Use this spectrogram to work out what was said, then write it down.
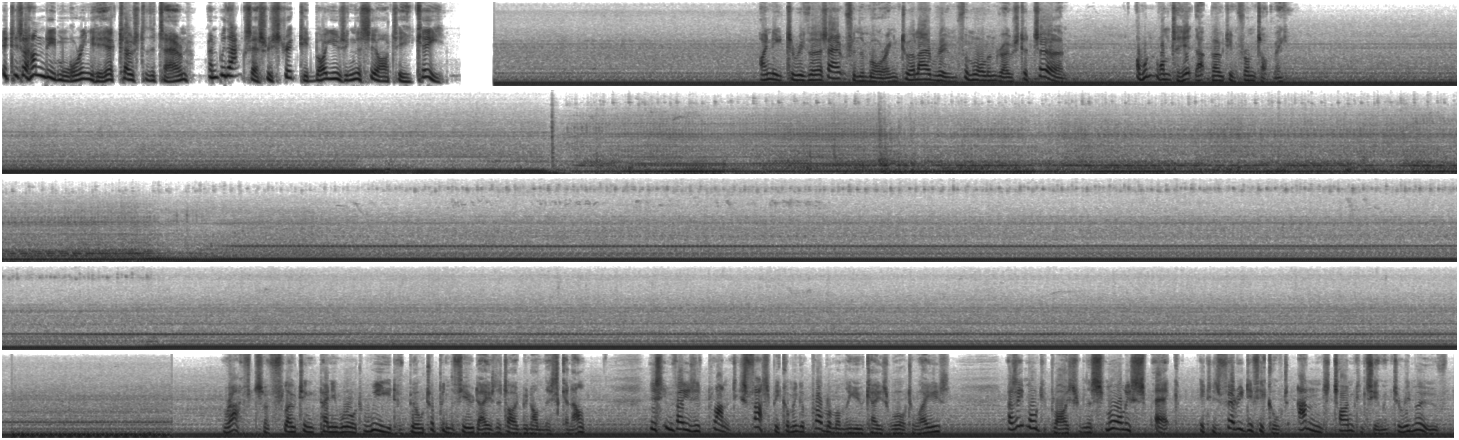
It is a handy mooring here close to the town and with access restricted by using the CRT key. I need to reverse out from the mooring to allow room for Moorland Rose to turn. I wouldn't want to hit that boat in front of me. Rafts of floating pennywort weed have built up in the few days that I've been on this canal. This invasive plant is fast becoming a problem on the UK's waterways. As it multiplies from the smallest speck, it is very difficult and time consuming to remove.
